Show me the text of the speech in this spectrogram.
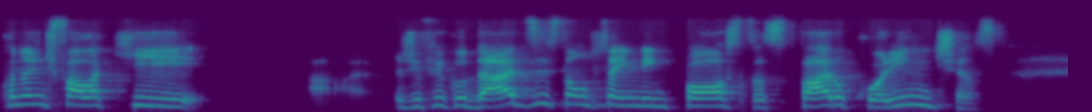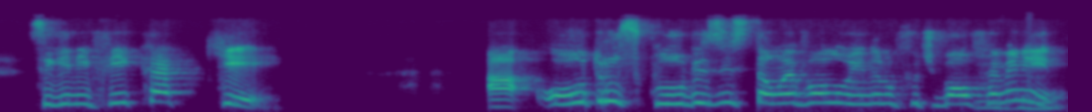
quando a gente fala que dificuldades estão sendo impostas para o Corinthians, significa que a, outros clubes estão evoluindo no futebol uhum. feminino.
